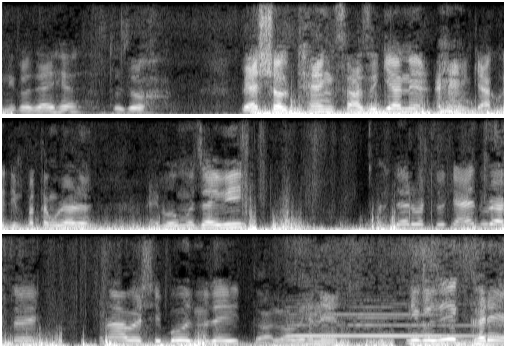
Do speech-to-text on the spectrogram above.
નીકળી જાય છે તો જો સ્પેશિયલ થેન્ક્સ આ જગ્યાને કે આખો દી પતંગ ઉડાડે એ બહુ મજા આવી. દર વર્ષે ક્યાંય જ ઉડાડતો હોય. પણ આ વર્ષે બહુ જ મજા આવી. તો હાલો હવે ને નીકળી જઈએ ઘરે.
